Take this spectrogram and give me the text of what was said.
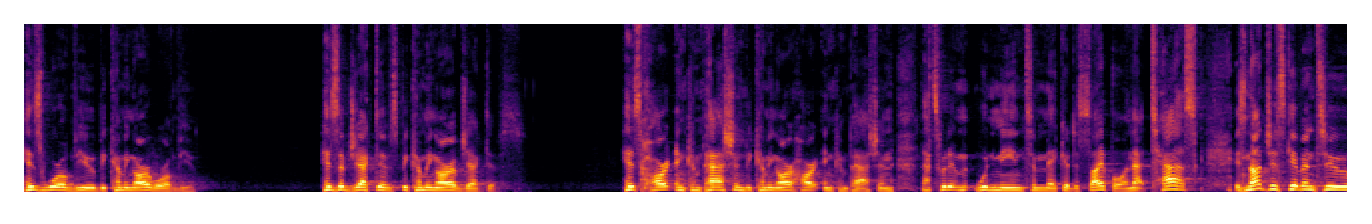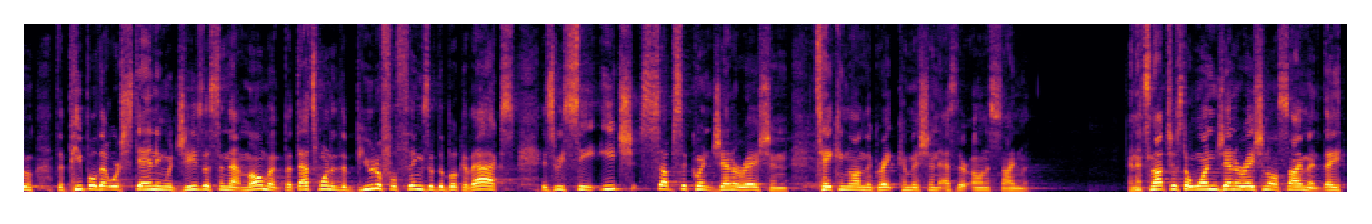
His worldview becoming our worldview, his objectives becoming our objectives his heart and compassion becoming our heart and compassion. That's what it would mean to make a disciple. And that task is not just given to the people that were standing with Jesus in that moment, but that's one of the beautiful things of the book of Acts is we see each subsequent generation taking on the great commission as their own assignment. And it's not just a one generational assignment. They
